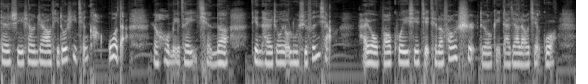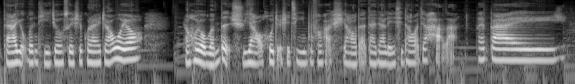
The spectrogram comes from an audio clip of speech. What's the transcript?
但实际上这道题都是以前考过的，然后我们也在以前的电台中有陆续分享，还有包括一些解题的方式都有给大家了解过，大家有问题就随时过来找我哟。然后有文本需要或者是进一步方法需要的，大家联系到我就好了。拜拜。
